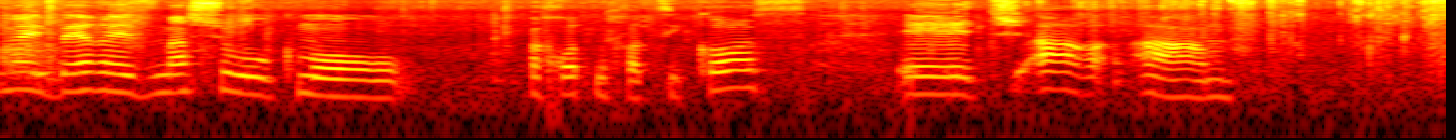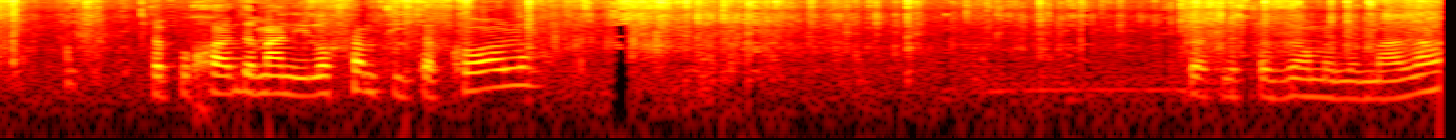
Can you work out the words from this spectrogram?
מי ברז, משהו כמו פחות מחצי כוס. את שאר תפוחי אדמה אני לא שמתי את הכל. קצת לפזר מלמעלה.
